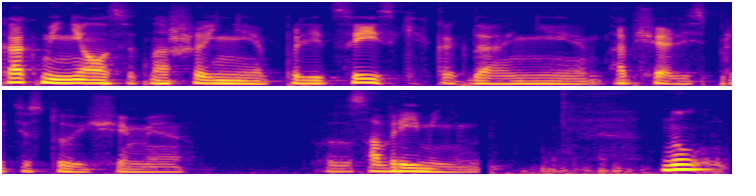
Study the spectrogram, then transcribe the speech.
Как менялось отношение полицейских, когда они общались с протестующими со временем? Ну,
